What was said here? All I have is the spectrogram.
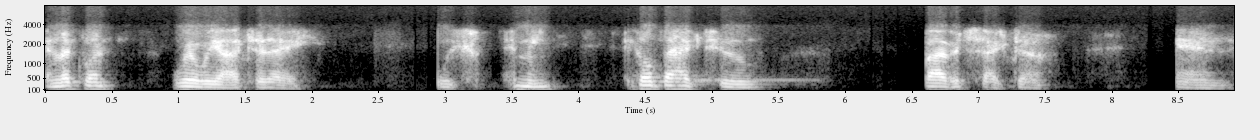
And look what, where we are today. We, I mean, go back to private sector and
